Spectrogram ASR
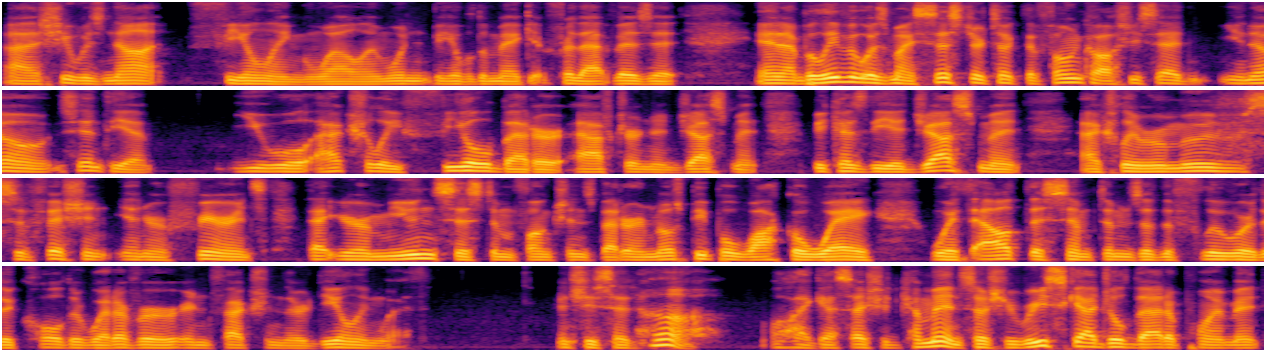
uh, she was not feeling well and wouldn't be able to make it for that visit. And I believe it was my sister took the phone call. She said, "You know, Cynthia, you will actually feel better after an adjustment because the adjustment actually removes sufficient interference that your immune system functions better. And most people walk away without the symptoms of the flu or the cold or whatever infection they're dealing with. And she said, Huh, well, I guess I should come in. So she rescheduled that appointment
